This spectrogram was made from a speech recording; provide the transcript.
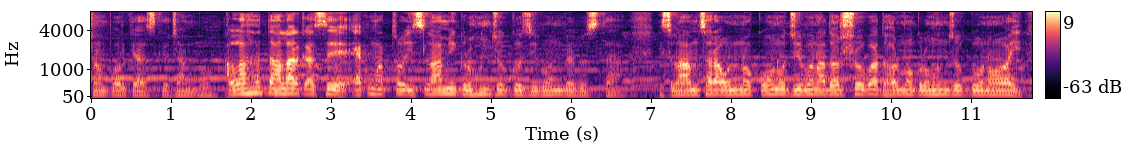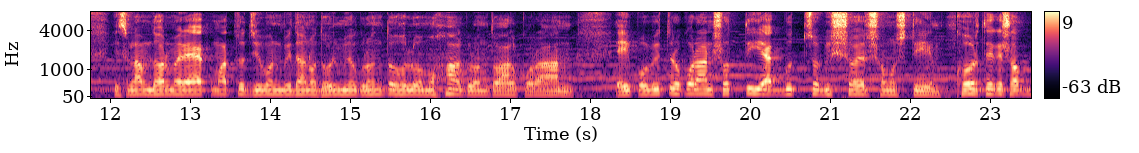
সম্পর্কে আজকে জানব। আল্লাহ তাআলার কাছে একমাত্র ইসলামই গ্রহণযোগ্য জীবন ব্যবস্থা। ইসলাম ছাড়া অন্য কোনো জীবন আদর্শ বা ধর্ম গ্রহণযোগ্য নয়। ইসলাম ধর্মের একমাত্র জীবন বিধান ও ধর্মীয় গ্রন্থ হল মহাগ্রন্থ আল কোরআন এই পবিত্র কোরআন সত্যি একগুচ্ছ বিস্ময়ের সমষ্টি। খোর থেকে শব্দ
